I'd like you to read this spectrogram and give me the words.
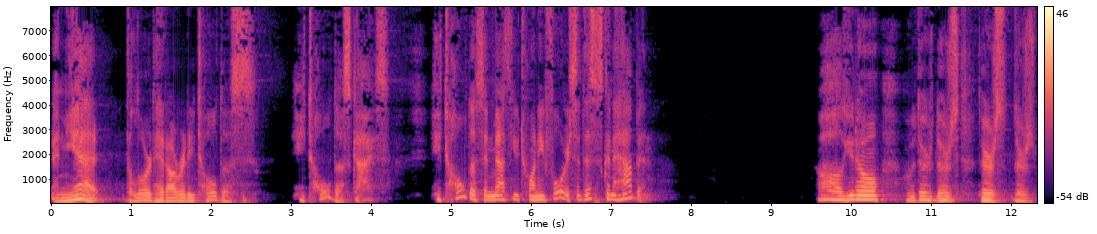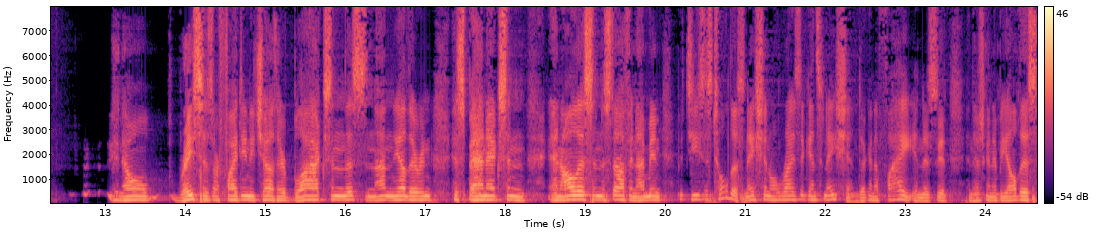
And yet, the Lord had already told us. He told us, guys. He told us in Matthew 24. He said, This is going to happen. Oh, you know, there, there's, there's, there's, you know, races are fighting each other, blacks and this and that and the other, and Hispanics and, and all this and the stuff. And I mean, but Jesus told us nation will rise against nation. They're going to fight and there's, and there's going to be all this.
